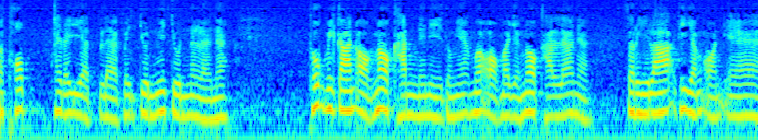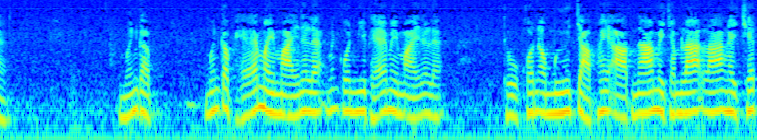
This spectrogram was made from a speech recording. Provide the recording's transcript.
กระทบให้ละเอียดแหลกเป็นจุนวิจุนนั่นแหละนะ ทุกมีการออกนอกคันในนี่ตรงนี้เมื่อออกมาอย่างนอกคันแล้วเนี่ย สรีระที่ยังอ่อนแอ เหมือนกับเหมือนกับแผลใหม่ๆนั่นแหละมันคนมีแผลใหม่ๆนั่นแหละ ถูกคนเอามือจับให้อาบน้ำให้ชำระล้างให้เช็ด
